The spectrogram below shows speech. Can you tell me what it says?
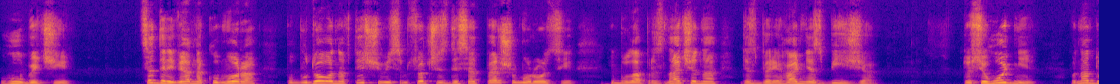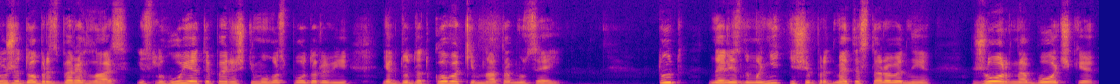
Губичі. Це дерев'яна комора, побудована в 1861 році і була призначена для зберігання збіжжя. До сьогодні вона дуже добре збереглась і слугує теперішньому господареві як додаткова кімната музей. Тут найрізноманітніші предмети старовини жорна, бочки,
